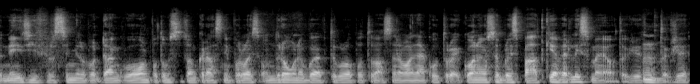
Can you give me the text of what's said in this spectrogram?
e, nejdřív prostě měl dunk wall, potom se tam krásně podali s Ondrou, nebo jak to bylo, potom vlastně dával nějakou trojku, a jsme byli zpátky a vedli jsme, jo, takže, mm. takže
